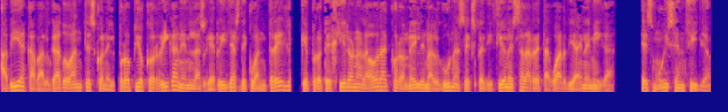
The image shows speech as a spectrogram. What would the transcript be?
Había cabalgado antes con el propio Corrigan en las guerrillas de Quantrell, que protegieron a la hora coronel en algunas expediciones a la retaguardia enemiga. Es muy sencillo.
